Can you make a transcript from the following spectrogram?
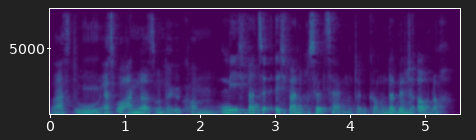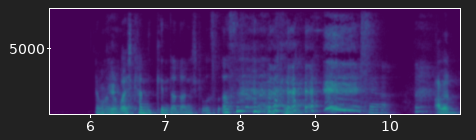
warst du erst woanders untergekommen? Nee, ich war, zu, ich war in Rüsselsheim untergekommen und da bin mhm. ich auch noch Immer okay. noch, aber ich kann die Kinder da nicht loslassen. Okay. ja. Aber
